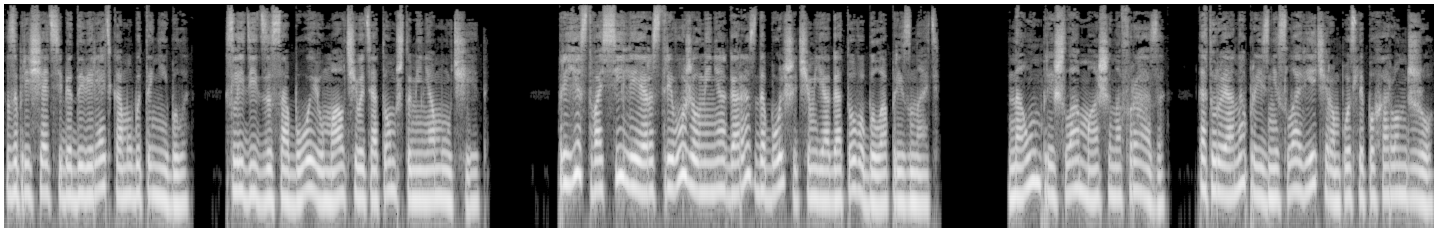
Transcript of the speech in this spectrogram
запрещать себе доверять кому бы то ни было, следить за собой и умалчивать о том, что меня мучает. Приезд Василия растревожил меня гораздо больше, чем я готова была признать. На ум пришла Машина фраза, которую она произнесла вечером после похорон Джо.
